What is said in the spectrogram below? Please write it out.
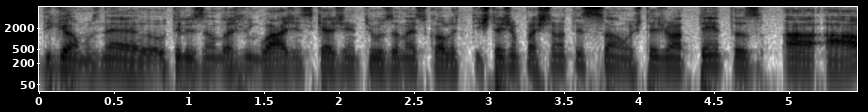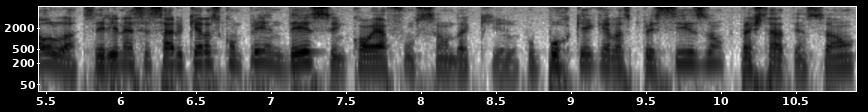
digamos, né, utilizando as linguagens que a gente usa na escola, estejam prestando atenção, estejam atentas à, à aula, seria necessário que elas compreendessem qual é a função daquilo, o porquê que elas precisam prestar atenção,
